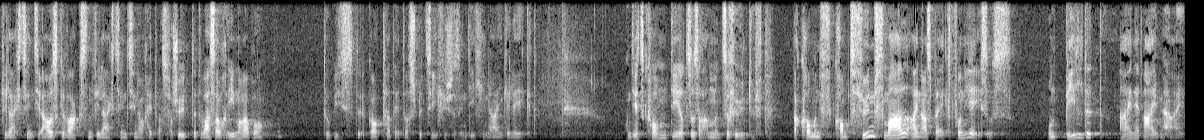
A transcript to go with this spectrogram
Vielleicht sind sie ausgewachsen, vielleicht sind sie noch etwas verschüttet, was auch immer, aber du bist, Gott hat etwas Spezifisches in dich hineingelegt. Und jetzt kommt ihr zusammen zu fünft. Da kommen, kommt fünfmal ein Aspekt von Jesus und bildet eine Einheit.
